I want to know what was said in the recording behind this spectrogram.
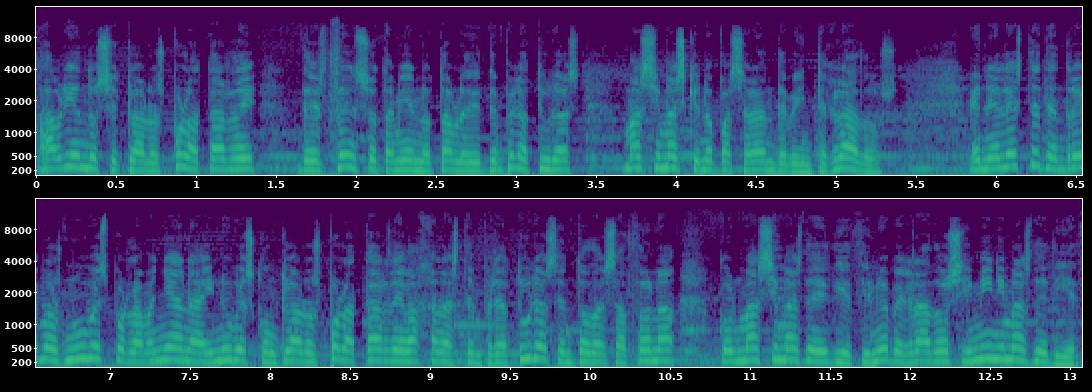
abriéndose claros por la tarde, descenso también notable de temperaturas, máximas que no pasarán de 20 grados. En el este tendremos nubes por la mañana y nubes con claros por la tarde. Bajan las temperaturas en toda esa zona con máximas de 19 grados y mínimas de 10.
